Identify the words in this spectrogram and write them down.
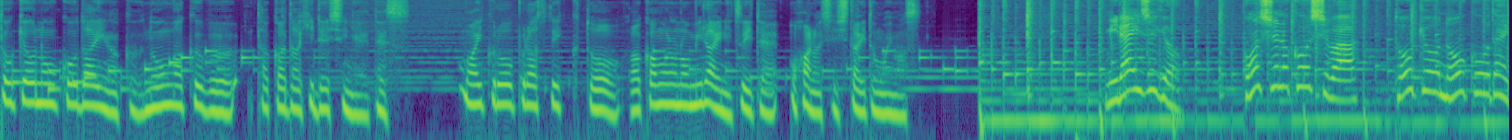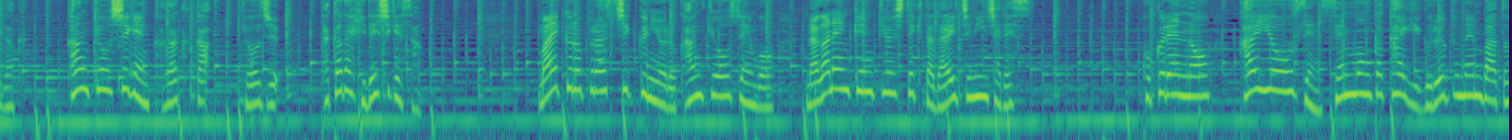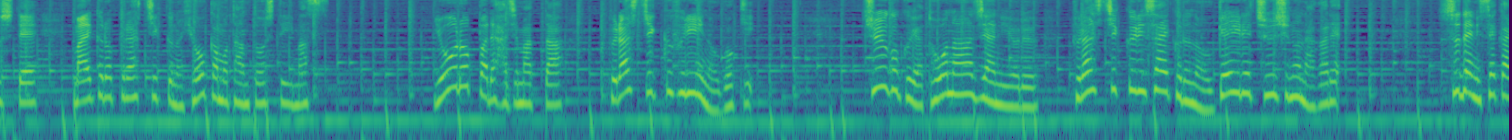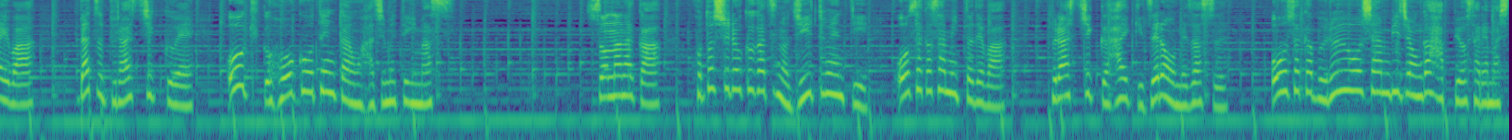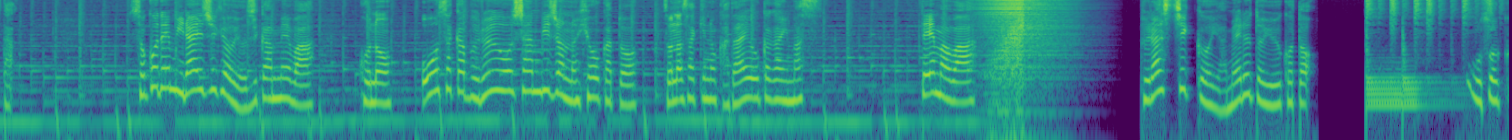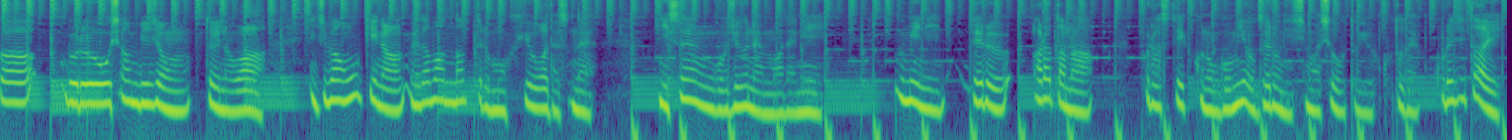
東京農工大学農学部高田秀重です。マイクロプラスチックと若者の未来についてお話ししたいと思います。未来授業今週の講師は東京農工大学環境資源科学科教授高田秀重さん。マイクロプラスチックによる環境汚染を長年研究してきた第一人者です。国連の海洋汚染専門家会議グループメンバーとしてマイクロプラスチックの評価も担当しています。ヨーロッパで始まったプラスチックフリーの動き。中国や東南アジアによるプラスチックリサイクルの受け入れ中止の流れ。すでに世界は脱プラスチックへ大きく方向転換を始めています。そんな中今年6月の G20 大阪サミットではプラスチック廃棄ゼロを目指す大阪ブルーオーシャンビジョンが発表されました。そこで未来授業4時間目はこの大阪ブルーオーシャンビジョンの評価とその先の課題を伺います。テーマはプラスチックをやめるということ。大阪ブルーオーシャンビジョンというのは一番大きな目玉になってる目標はですね2050年までに海に出る新たなプラスチックのゴミをゼロにしましょうということでこれ自体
